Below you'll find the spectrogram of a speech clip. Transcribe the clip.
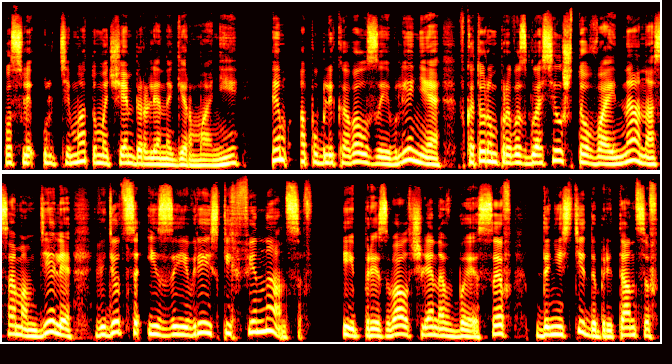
после ультиматума Чемберлена Германии, М опубликовал заявление, в котором провозгласил, что война на самом деле ведется из-за еврейских финансов и призвал членов БСФ донести до британцев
